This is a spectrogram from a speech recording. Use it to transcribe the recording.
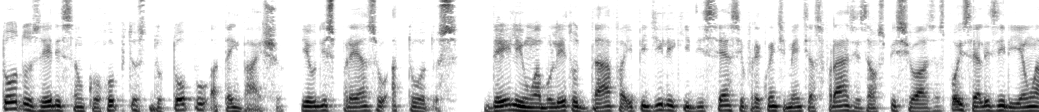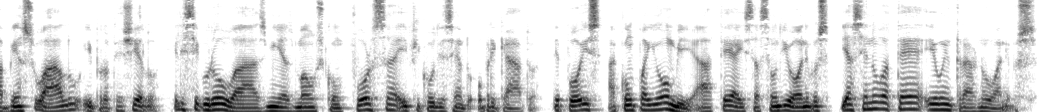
Todos eles são corruptos do topo até embaixo. Eu desprezo a todos. Dei-lhe um amuleto Dafa e pedi-lhe que dissesse frequentemente as frases auspiciosas, pois elas iriam abençoá-lo e protegê-lo. Ele segurou as minhas mãos com força e ficou dizendo obrigado. Depois, acompanhou-me até a estação de ônibus e acenou até eu entrar no ônibus.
